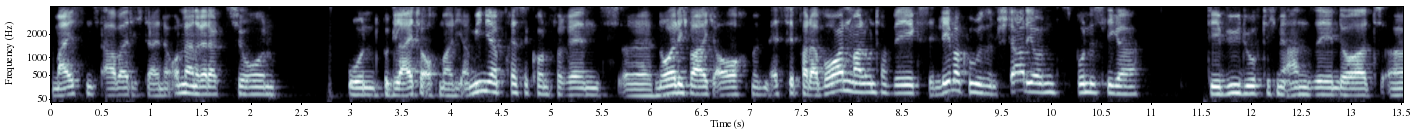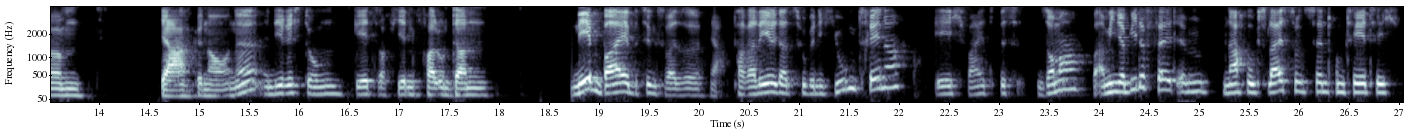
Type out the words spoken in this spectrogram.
Meistens arbeite ich da in der Online-Redaktion und begleite auch mal die Arminia-Pressekonferenz. Äh, neulich war ich auch mit dem SC Paderborn mal unterwegs in Leverkusen im Stadion. Das Bundesliga-Debüt durfte ich mir ansehen dort. Ähm, ja, genau, ne? in die Richtung geht es auf jeden Fall. Und dann nebenbei, beziehungsweise ja, parallel dazu bin ich Jugendtrainer ich war jetzt bis Sommer bei Arminia Bielefeld im Nachwuchsleistungszentrum tätig.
